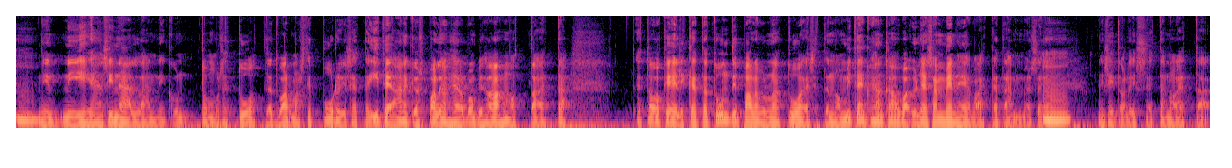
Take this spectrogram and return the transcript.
Mm. niin niihinhän sinällään niin tuommoiset tuotteet varmasti puris. Että itse ainakin olisi paljon helpompi hahmottaa, että, että okei, eli että tuntipalveluna tuo, ja sitten no mitenköhän kauan yleensä menee vaikka tämmöiseen, Mm. niin sitten olisi se, että no, että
